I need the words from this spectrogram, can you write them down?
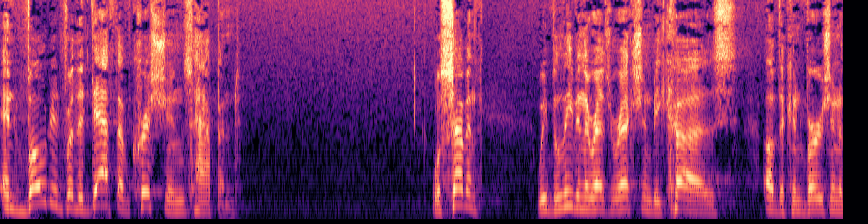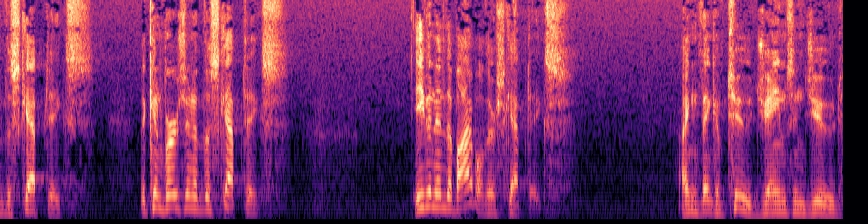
and voted for the death of Christians happened. Well, seventh, we believe in the resurrection because of the conversion of the skeptics. The conversion of the skeptics. Even in the Bible, they're skeptics. I can think of two James and Jude.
